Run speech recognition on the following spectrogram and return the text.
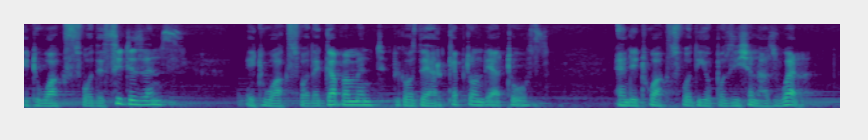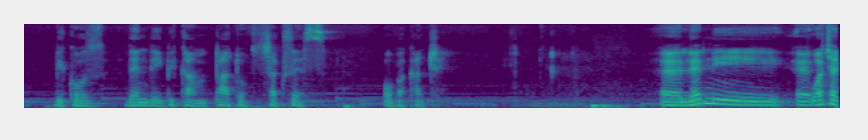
It works for the citizens, it works for the government because they are kept on their toes, and it works for the opposition as well because then they become part of success of a country. Uh, let me uh, wacha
